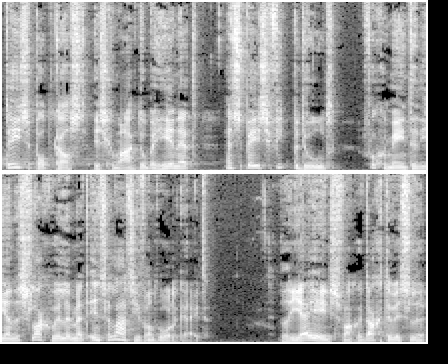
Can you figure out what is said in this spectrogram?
Deze podcast is gemaakt door Beheernet en specifiek bedoeld voor gemeenten die aan de slag willen met installatieverantwoordelijkheid. Wil jij eens van gedachten wisselen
